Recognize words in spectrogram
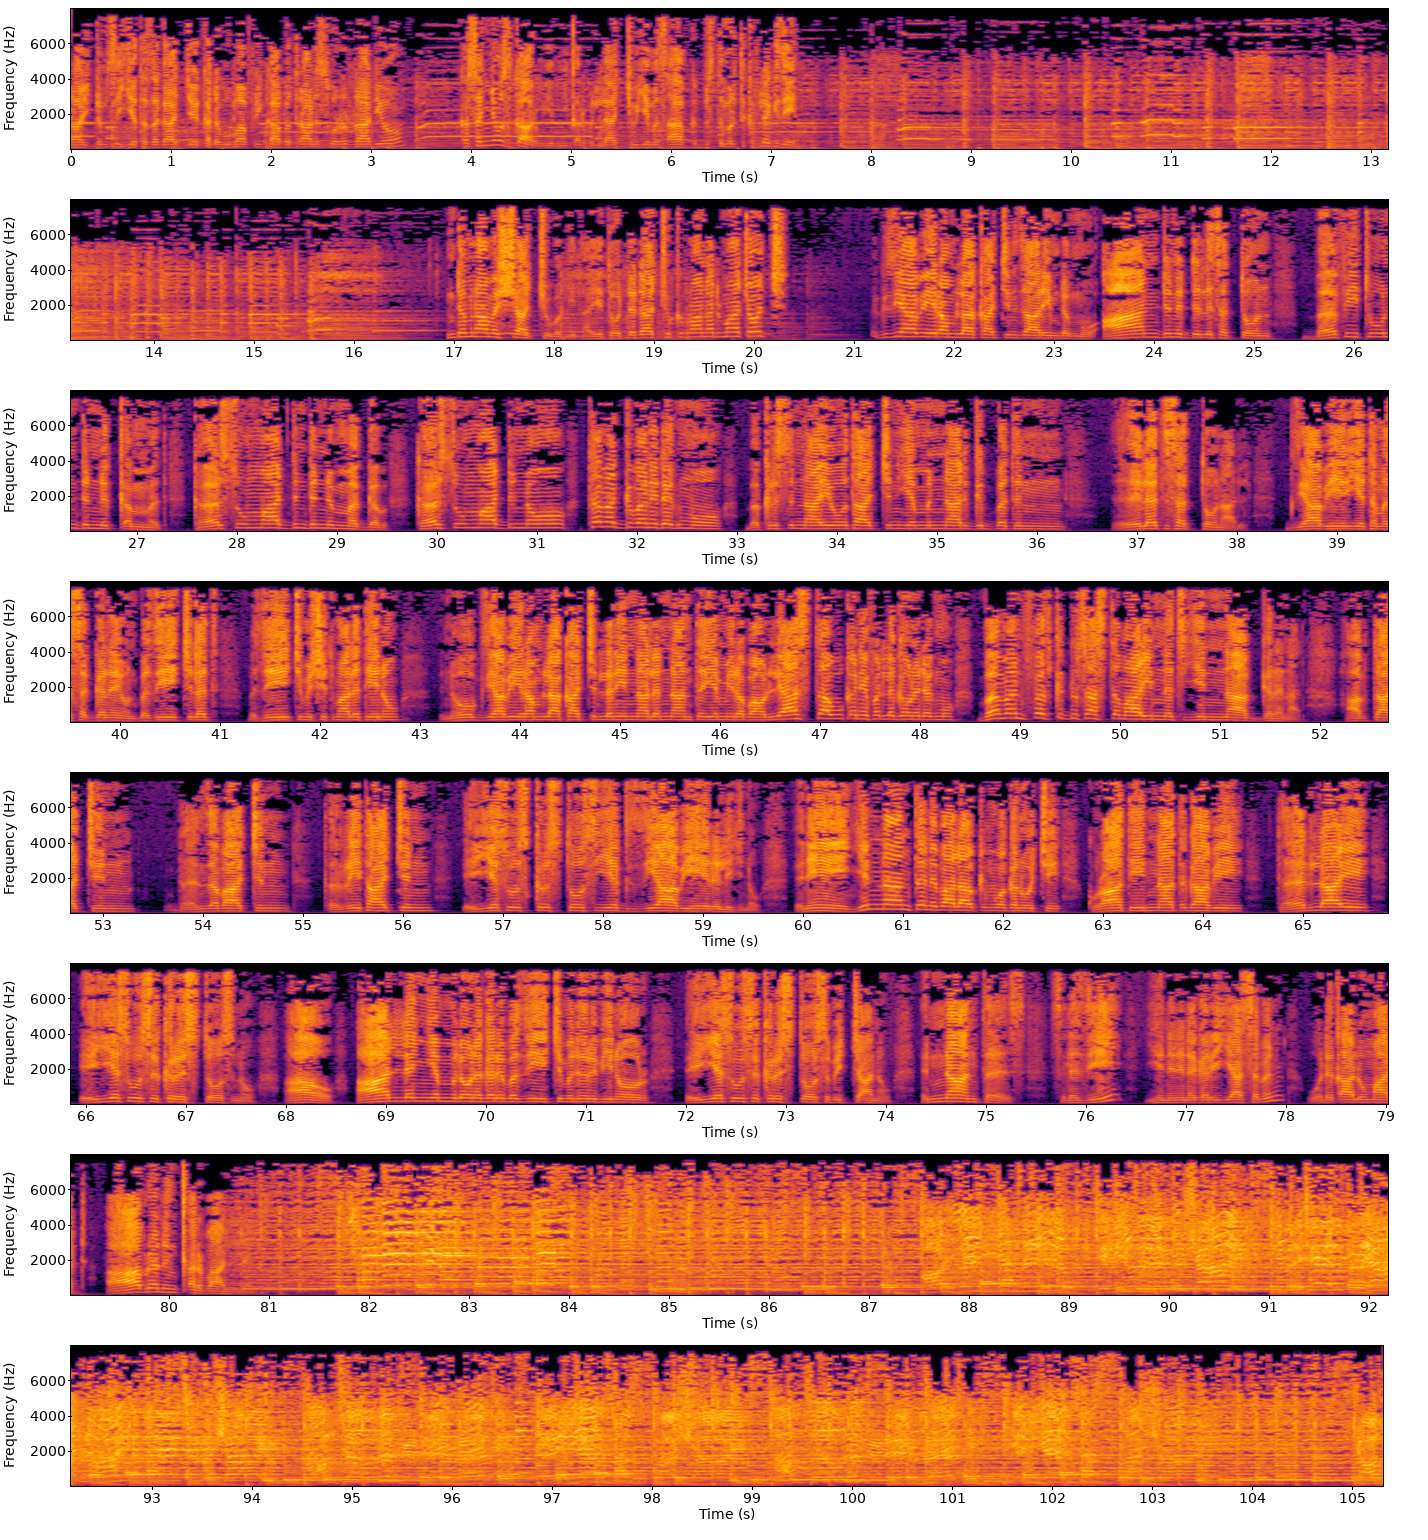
ለምሥራች ድምፅ እየተዘጋጀ ከደቡብ አፍሪካ በትራንስወርር ራዲዮ ከሰኞ እስከ አርብ የሚቀርብላችሁ የመጽሐፍ ቅዱስ ትምህርት ክፍለ ጊዜ ነው። እንደምናመሻችሁ በጌታ የተወደዳችሁ ክብሯን አድማጮች እግዚአብሔር አምላካችን ዛሬም ደግሞ አንድን ዕድል ሰጥቶን በፊቱ እንድንቀመጥ ከእርሱም ማዕድ እንድንመገብ ከእርሱም ማዕድ እነሆ ተመግበን ደግሞ በክርስትና ሕይወታችን የምናድግበትን ዕለት ሰጥቶናል። እግዚአብሔር እየተመሰገነ ይሁን። በዚህች ዕለት በዚህች ምሽት ማለቴ ነው እነሆ እግዚአብሔር አምላካችን ለእኔና ለእናንተ የሚረባውን ሊያስታውቀን የፈለገውን ደግሞ በመንፈስ ቅዱስ አስተማሪነት ይናገረናል። ሀብታችን ገንዘባችን ጥሪታችን ኢየሱስ ክርስቶስ የእግዚአብሔር ልጅ ነው። እኔ ይናንተን ባላውቅም ወገኖቼ ኩራቴና ጥጋቤ ተድላዬ ኢየሱስ ክርስቶስ ነው። አዎ አለኝ የምለው ነገር በዚህች ምድር ቢኖር ኢየሱስ ክርስቶስ ብቻ ነው። እናንተስ? ስለዚህ ይህንን ነገር እያሰብን ወደ ቃሉ ማድ አብረን እንቀርባለን። አለኝ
